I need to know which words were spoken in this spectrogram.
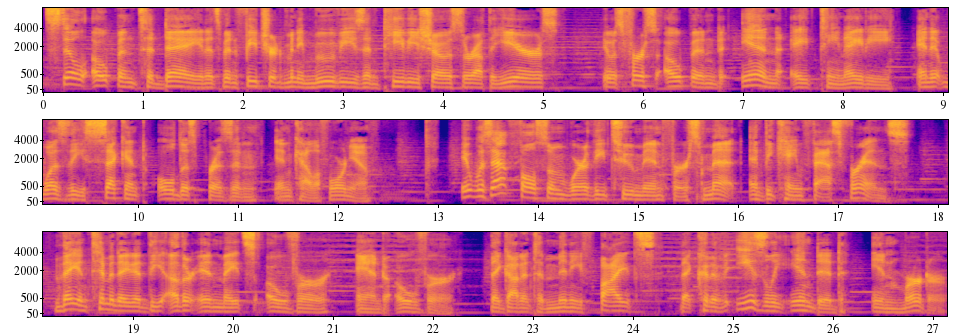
still open today and it's been featured in many movies and TV shows throughout the years. It was first opened in 1880 and it was the second oldest prison in California. It was at Folsom where the two men first met and became fast friends. They intimidated the other inmates over and over. They got into many fights that could have easily ended in murder.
